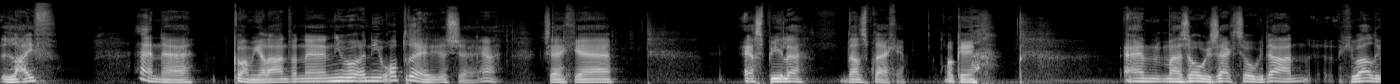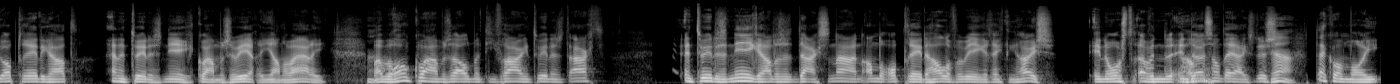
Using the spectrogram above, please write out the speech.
Live. En eh kwam hier al aan van eh, een nieuwe, een nieuwe optreden. Dus eh, ja, ik zeg, er spelen, dan spreken. Oké. En, maar zo gezegd, zo gedaan. Geweldige optreden gehad. En in 2009 kwamen ze weer, in januari. Maar waarom kwamen ze al met die vraag in 2008? In 2009 hadden ze daags daarna een ander optreden halverwege richting huis. In, Oost of in, in Oh. Duitsland ergens. Dus Ja. daar kon mooi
